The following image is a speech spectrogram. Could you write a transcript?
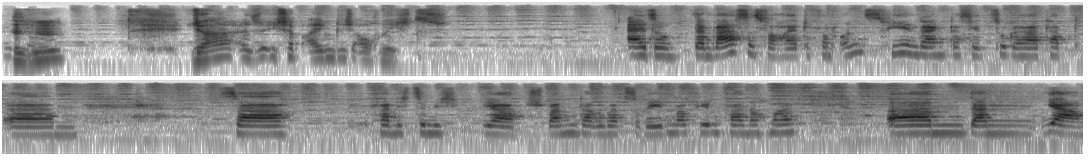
Also. Mhm. Ja, also ich habe eigentlich auch nichts. Also, dann war es das für heute von uns. Vielen Dank, dass ihr zugehört habt. Ähm, es war, fand ich ziemlich ja, spannend, darüber zu reden, auf jeden Fall nochmal. Ähm, dann ja,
